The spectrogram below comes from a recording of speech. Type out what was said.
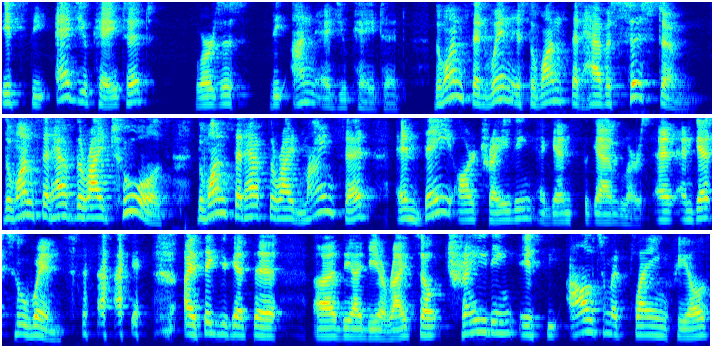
it's the educated versus the uneducated. The ones that win is the ones that have a system, the ones that have the right tools, the ones that have the right mindset, and they are trading against the gamblers. And, and guess who wins? I think you get the uh, the idea, right? So trading is the ultimate playing field,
